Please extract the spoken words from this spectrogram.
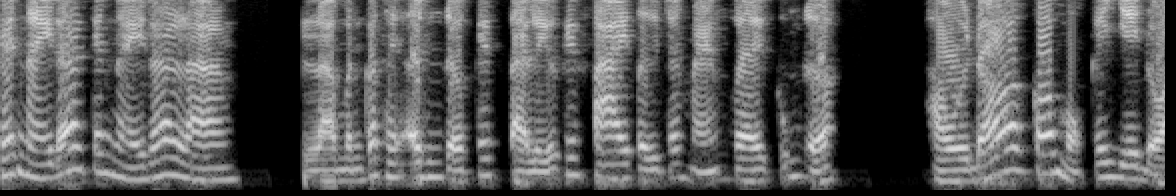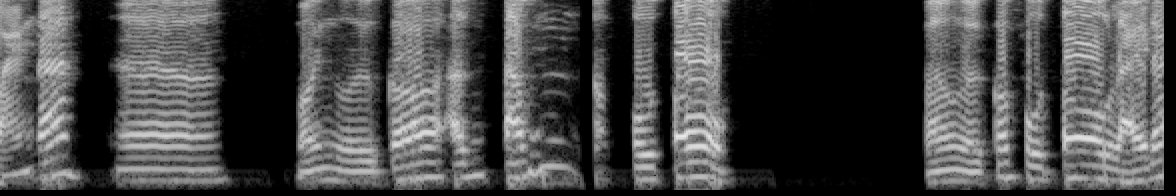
cái này đó cái này đó là là mình có thể in được cái tài liệu cái file từ trên mạng về cũng được. Hồi đó có một cái giai đoạn đó uh, mọi người có ấn tống photo. Mọi người có photo lại đó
